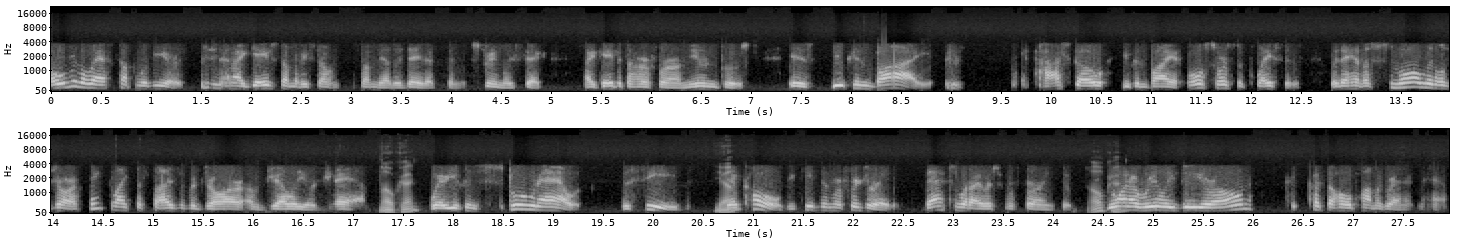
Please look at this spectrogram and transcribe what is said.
over the last couple of years, and I gave somebody some some the other day that's been extremely sick. I gave it to her for an immune boost. Is you can buy at Costco, you can buy at all sorts of places where they have a small little jar. Think like the size of a jar of jelly or jam. Okay. Where you can spoon out the seeds. Yep. They're cold. You keep them refrigerated. That's what I was referring to. Okay. You want to really do your own? C- cut the whole pomegranate in half.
